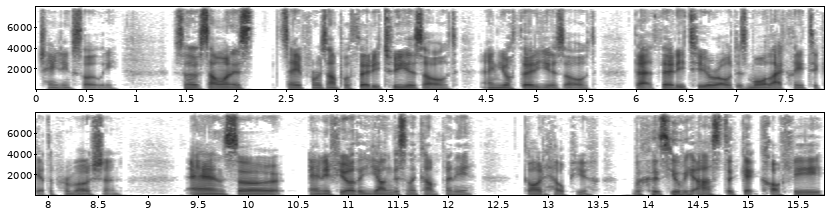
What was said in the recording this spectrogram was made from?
changing slowly. So if someone is say, for example, 32 years old and you're 30 years old, that 32 year old is more likely to get the promotion. And so, and if you're the youngest in the company, God help you because you'll be asked to get coffee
